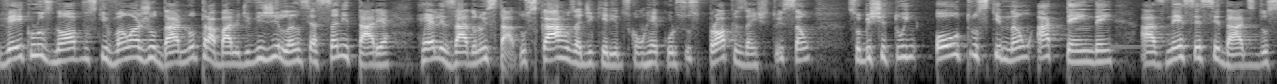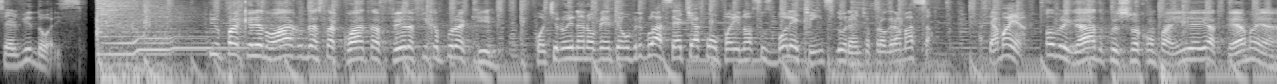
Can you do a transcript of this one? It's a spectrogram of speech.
veículos novos que vão ajudar no trabalho de vigilância sanitária realizado no estado. Os carros adquiridos com recursos próprios da instituição substituem outros que não atendem às necessidades dos servidores. E o Pai Querendo Agro desta quarta-feira fica por aqui. Continue na 91,7 e acompanhe nossos boletins durante a programação. Até amanhã. Obrigado por sua companhia e até amanhã.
